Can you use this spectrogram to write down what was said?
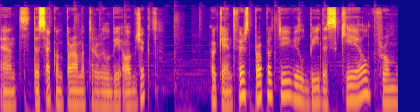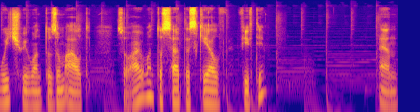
And the second parameter will be object. Okay, and first property will be the scale from which we want to zoom out. So I want to set the scale 50 and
